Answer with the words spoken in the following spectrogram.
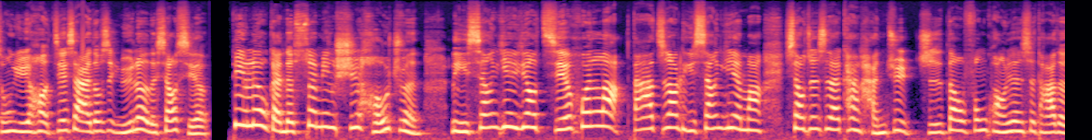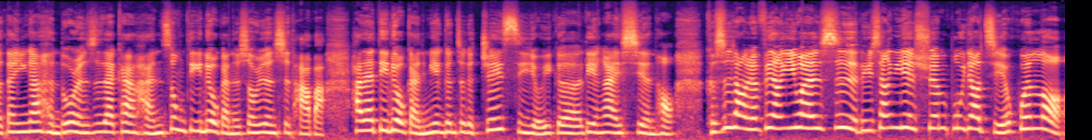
终于哈，接下来都是娱乐的消息了。第六感的算命师好准，李香叶要结婚啦！大家知道李香叶吗？孝珍是在看韩剧，直到疯狂认识他的，但应该很多人是在看韩综《第六感》的时候认识他吧？他在《第六感》里面跟这个 Jesse 有一个恋爱线哈。可是让人非常意外的是，李香叶宣布要结婚了。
